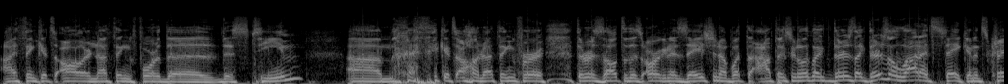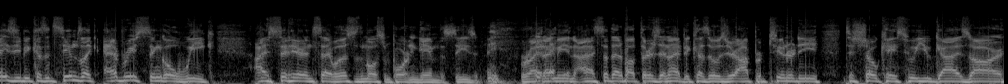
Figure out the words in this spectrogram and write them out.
I think it's all or nothing for the this team. Um, I think it's all or nothing for the result of this organization of what the optics are going to look like. There's like there's a lot at stake, and it's crazy because it seems like every single week I sit here and say, "Well, this is the most important game of the season." Right? I mean, I said that about Thursday night because it was your opportunity to showcase who you guys are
